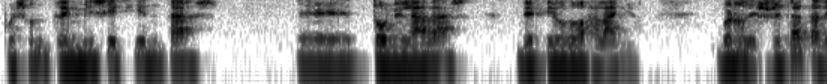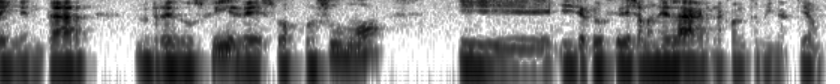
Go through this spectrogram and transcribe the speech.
pues son 3.600 eh, toneladas de CO2 al año. Bueno, de eso se trata, de intentar reducir esos consumos y, reducir de esa manera la, contaminación.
